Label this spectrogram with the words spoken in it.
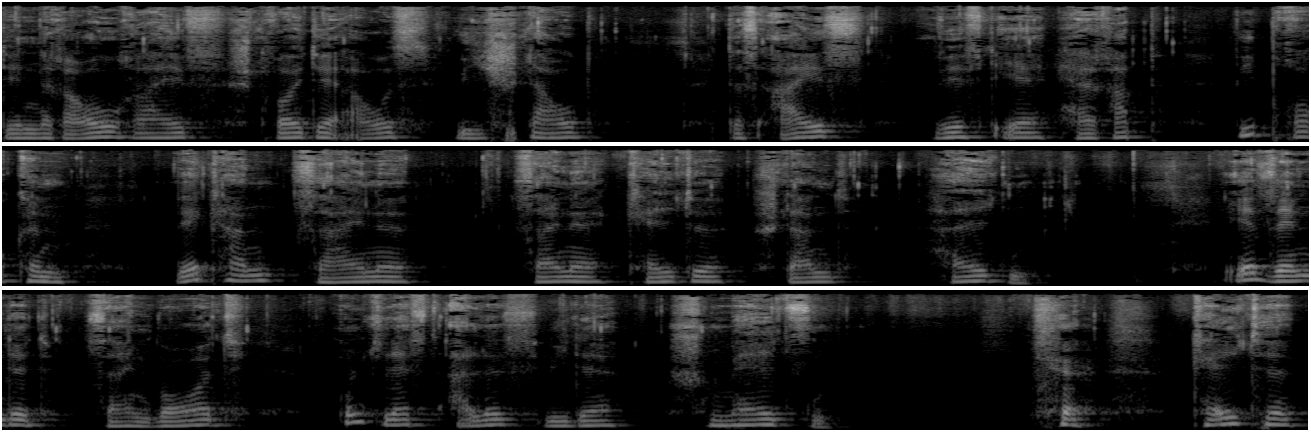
den Raureif streut er aus wie Staub, das Eis wirft er herab wie Brocken, wer kann seine, seiner Kälte stand halten? Er sendet sein Wort und lässt alles wieder schmelzen. Kälte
